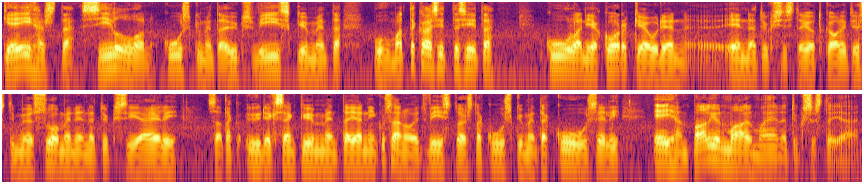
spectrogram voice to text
keihästä silloin 61-50, puhumattakaan sitten siitä kuulan ja korkeuden eh, ennätyksistä, jotka oli tietysti myös Suomen ennätyksiä, eli 190 ja niin kuin sanoit 15-66, eli eihän paljon maailmanennätyksestä jäänyt.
